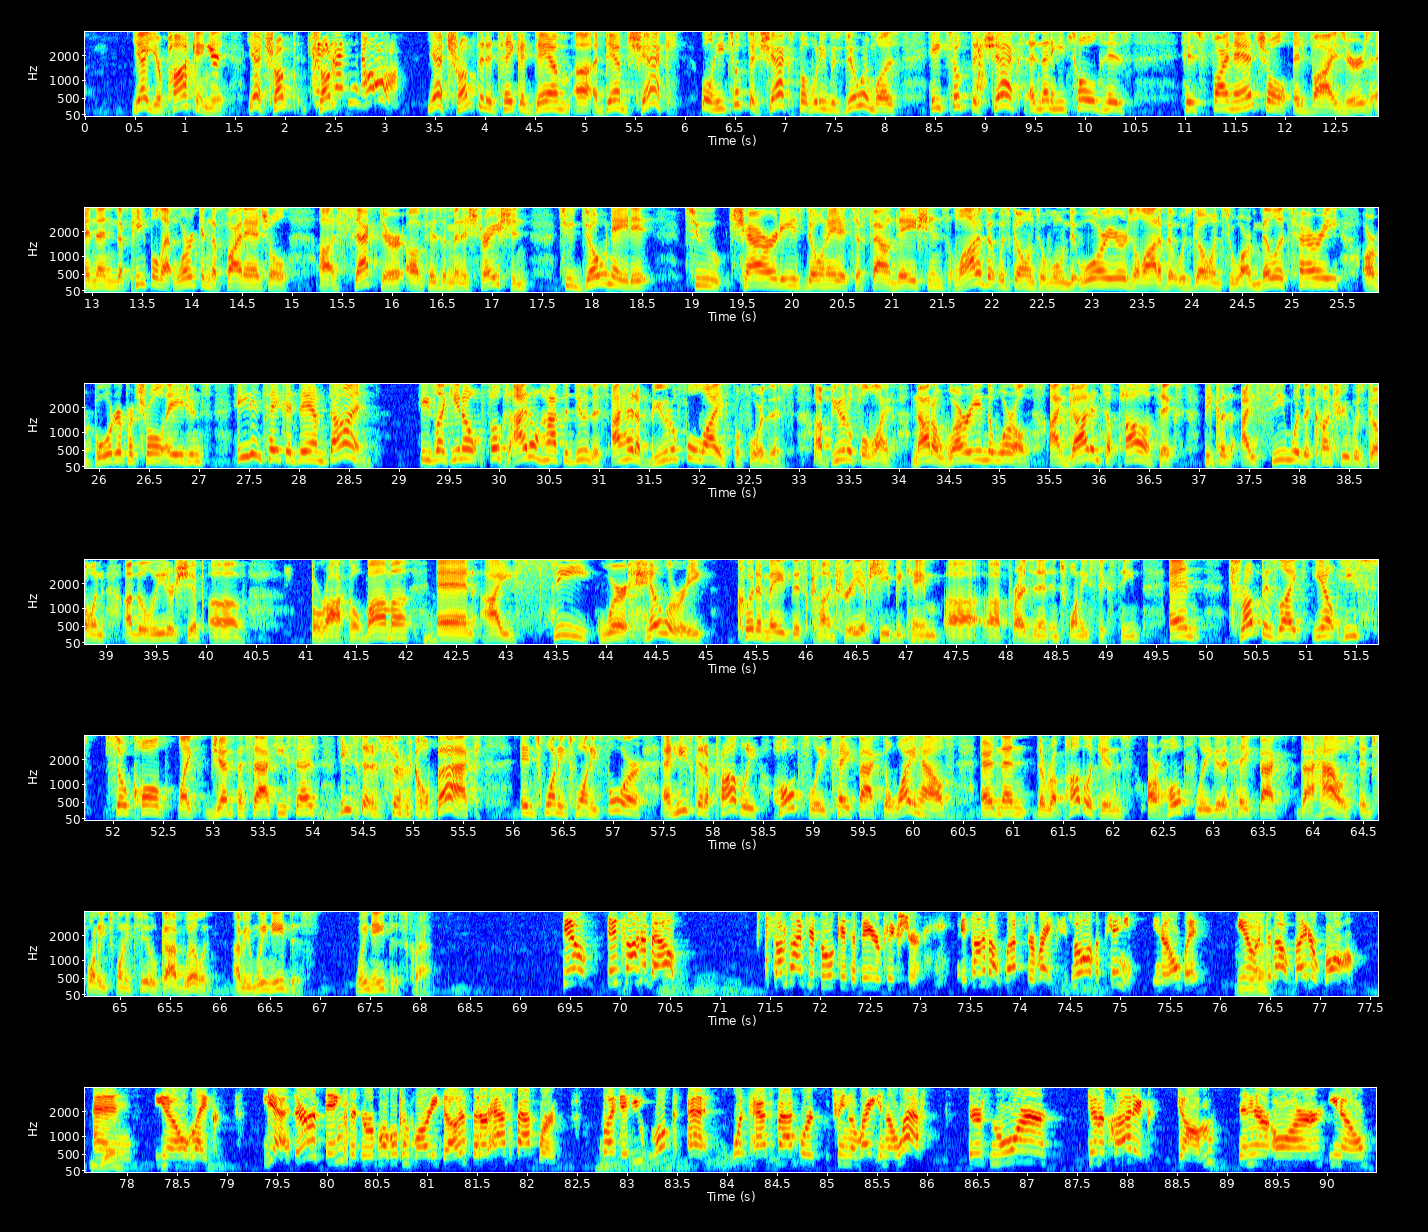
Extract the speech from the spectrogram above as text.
yeah you're pocketing it yeah Trump Trump you got home. yeah Trump didn't take a damn uh, a damn check well he took the checks but what he was doing was he took the checks and then he told his his financial advisors and then the people that work in the financial uh, sector of his administration to donate it to charities, donate it to foundations. A lot of it was going to wounded warriors. A lot of it was going to our military, our border patrol agents. He didn't take a damn dime. He's like, you know, folks, I don't have to do this. I had a beautiful life before this, a beautiful life, not a worry in the world. I got into politics because I seen where the country was going under the leadership of Barack Obama, and I see where Hillary could have made this country if she became uh, uh, president in 2016. And Trump is like, you know, he's so called, like Jen Psaki says, he's going to circle back in 2024 and he's going to probably, hopefully, take back the White House. And then the Republicans are hopefully going to take back the House in 2022, God willing. I mean, we need this. We need this crap. You know, it's not about. Sometimes you have to look at the bigger picture. It's not about left or right because we all have opinions, you know. But you know, Yeah. it's about right or wrong. And Yeah. you know, like, yeah, there are things that the Republican Party does that are ass backwards. But if you look at what's ass backwards between the right and the left, there's more Democratic dumb than there are, you know,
